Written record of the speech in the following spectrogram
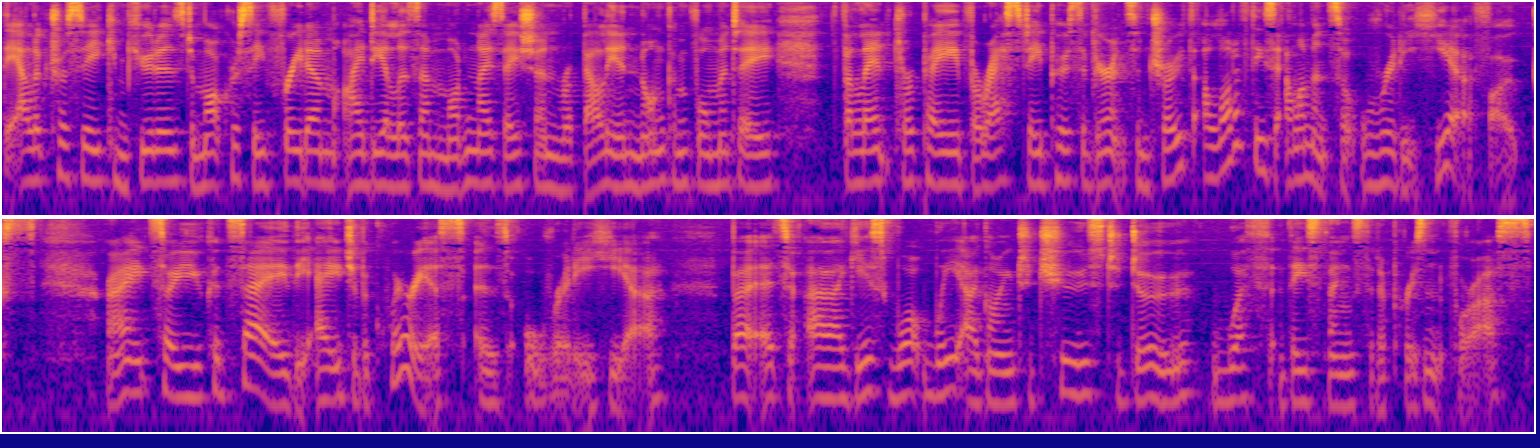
the electricity, computers, democracy, freedom, idealism, modernization, rebellion, nonconformity, philanthropy, veracity, perseverance, and truth. A lot of these elements are already here, folks right? So you could say the age of Aquarius is already here. But it's, uh, I guess, what we are going to choose to do with these things that are present for us.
